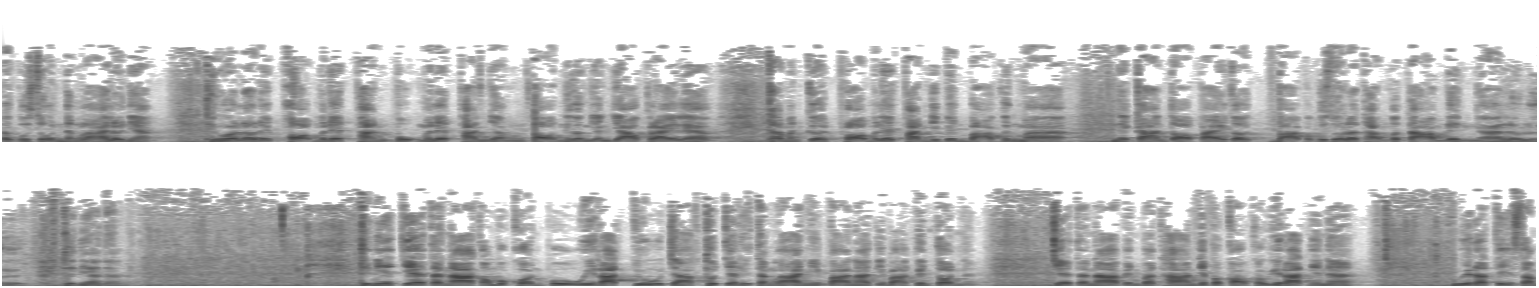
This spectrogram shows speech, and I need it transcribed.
กับกุศลทั้งหลายเหล่านี้ถือว่าเราได้เพาะเมล็ดพันธุ์ปลูกเมล็ดพันธุ์อย่างต่อเนื่องอย่างยาวไกลแล้ว ถ้ามันเกิดเพาะเมล็ดพันธุ์ที่เป็นบาปขึ้นมา ในการต่อไปก็บาปอกุศลธรรมก็ตามเล่นงานเราเลยทีนี้นะทีนี้เจตนาของบุคคลผู้วิรัตอยู่จากทุจริตทั้งหลายมีปานาติบาตเป็นต้นนะเจตนาเป็นประธานที่ประกอบกับวิรัตนี่นะ วิรติสัม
